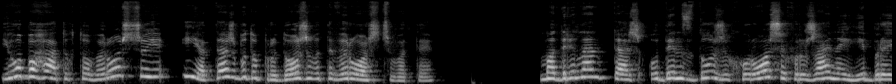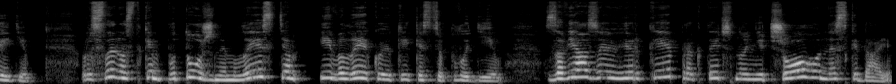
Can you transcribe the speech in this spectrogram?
його багато хто вирощує, і я теж буду продовжувати вирощувати. Мадрілен теж один з дуже хороших врожайних гібридів. Рослина з таким потужним листям і великою кількістю плодів. Зав'язую гірки, практично нічого не скидаю.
